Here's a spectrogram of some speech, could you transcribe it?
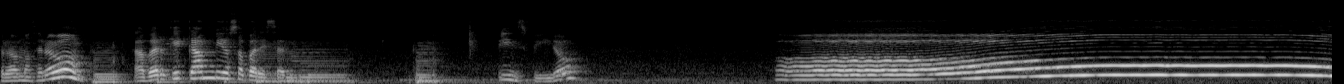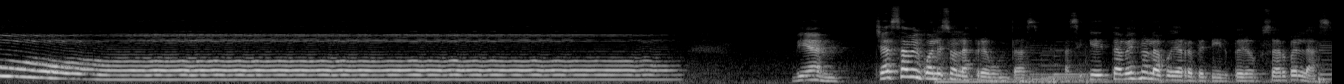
Probamos de nuevo. A ver qué cambios aparecen. Inspiro. Bien, ya saben cuáles son las preguntas, así que esta vez no las voy a repetir, pero observenlas.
